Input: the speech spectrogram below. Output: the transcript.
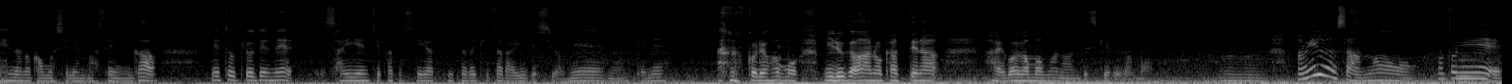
変なのかもしれませんが、ね、東京でね再演という形でやっていただけたらいいですよねなんてね。これはもう見る側の勝手な、はい、わがままなんですけれども。うん。あ、ミルンさんの本当にね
